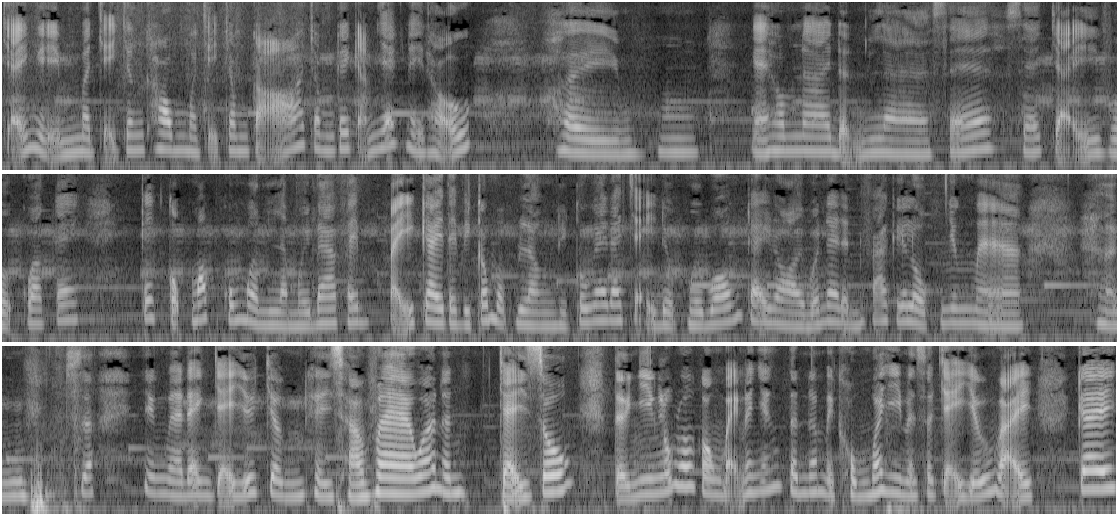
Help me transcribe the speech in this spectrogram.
trải nghiệm mà chạy chân không mà chạy trong cỏ trong cái cảm giác này thử thì ngày hôm nay định là sẽ sẽ chạy vượt qua cái cái cột mốc của mình là 13,7 cây. Tại vì có một lần thì cô gái đã chạy được 14 cây rồi. Bữa nay định phá kỷ lục nhưng mà nhưng mà đang chạy giữa chừng thì sợ ma quá nên chạy xuống. Tự nhiên lúc đó con bạn nó nhắn tin đó mày khùng quá gì mà sao chạy dữ vậy? Cái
